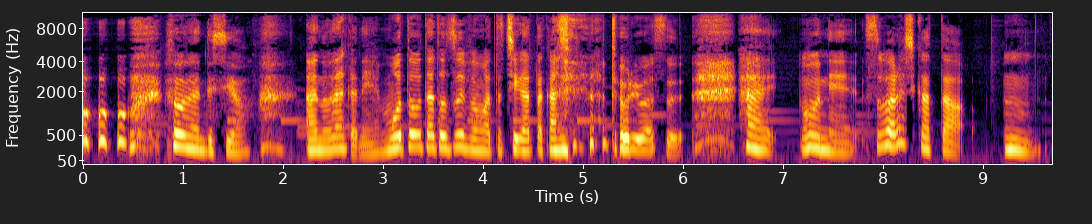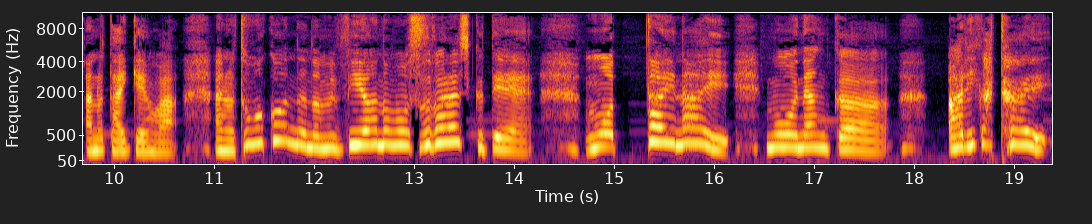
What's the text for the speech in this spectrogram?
そうなんですよ。あの、なんかね、元歌と随分また違った感じになっております。はい。もうね、素晴らしかった。うん。あの体験は。あの、トモコンヌのピアノも素晴らしくて、もったいない。もうなんか、ありがたい。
